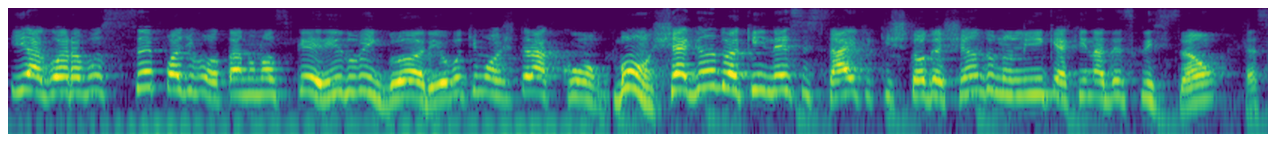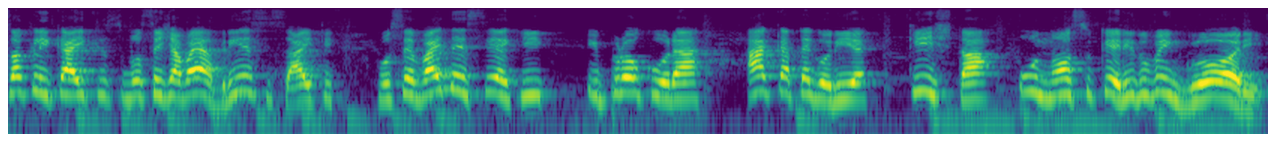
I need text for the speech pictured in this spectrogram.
e agora você pode votar no nosso querido Venglory. Eu vou te mostrar como. Bom, chegando aqui nesse site que estou deixando no link aqui na descrição, é só clicar aí que você já vai abrir esse site, você vai descer aqui e procurar a categoria que está o nosso querido Venglory.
